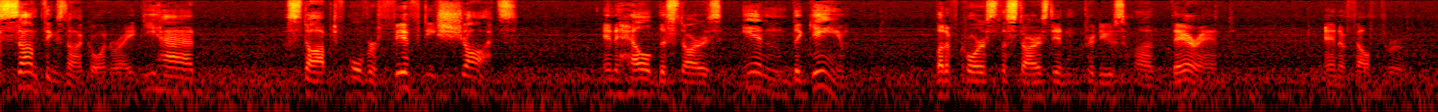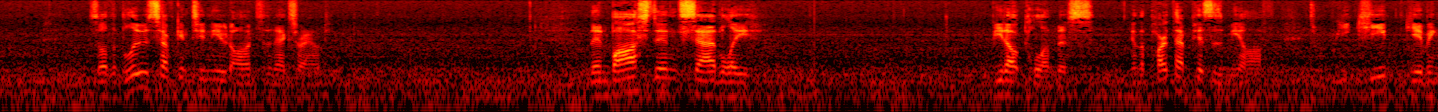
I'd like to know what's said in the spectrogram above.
something's not going right. He had stopped over 50 shots and held the Stars in the game. But of course, the Stars didn't produce on their end and it fell through. So the Blues have continued on to the next round. Then Boston, sadly, beat out Columbus. And the part that pisses me off keep giving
